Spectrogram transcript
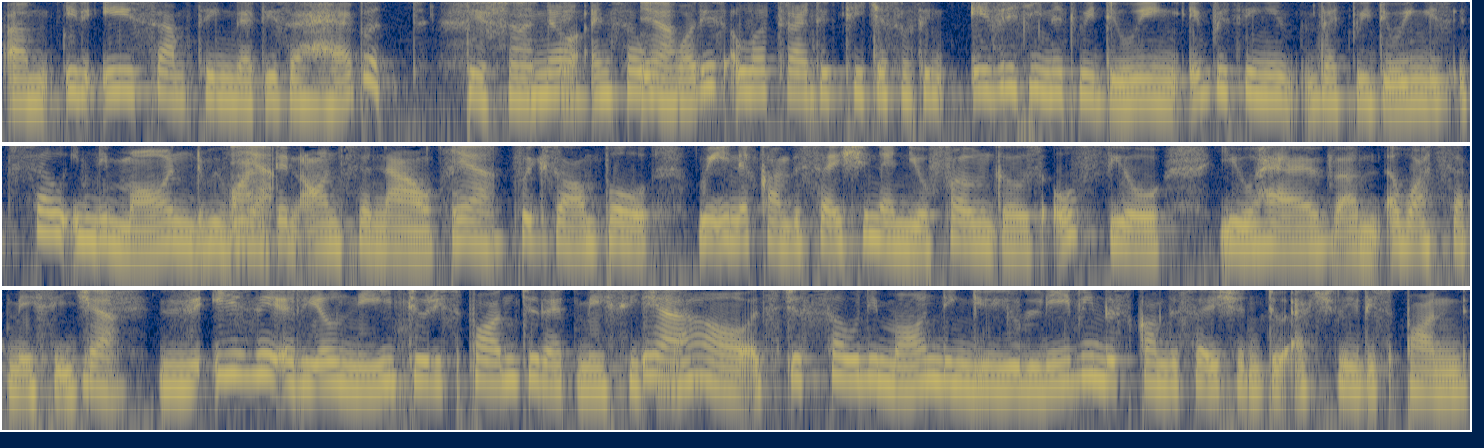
um, it is something that is a habit. Definitely. You know, and so Yeah. what is Allah trying to teach us within everything that we're doing? Everything that we're doing is it's so in demand. We want Yeah. an answer now. Yeah. For example, we're in a conversation and your phone goes off. Your you have um, a WhatsApp message. Yeah. Is there a real need to respond to that message Yeah. now? It's just so demanding. You you're leaving this conversation to actually respond,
